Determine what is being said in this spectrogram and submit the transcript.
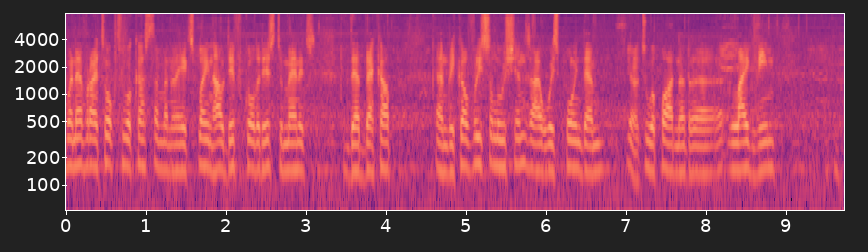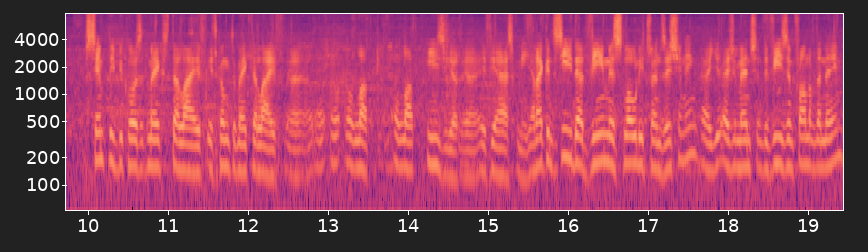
Whenever I talk to a customer and I explain how difficult it is to manage their backup and recovery solutions, I always point them you know, to a partner uh, like Veeam, simply because it makes their life, it's going to make their life uh, a, a, lot, a lot easier, uh, if you ask me. And I can see that Veeam is slowly transitioning. Uh, as you mentioned, the V is in front of the name.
